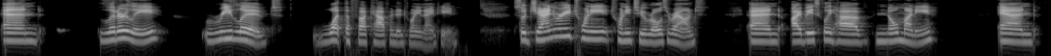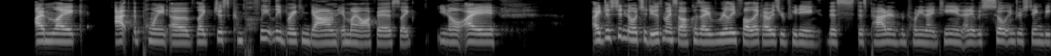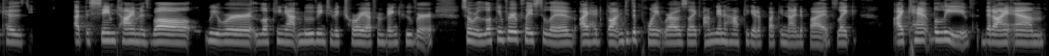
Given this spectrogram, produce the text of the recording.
and literally relived what the fuck happened in 2019. So January 2022 rolls around and I basically have no money and I'm like at the point of like just completely breaking down in my office like you know I I just didn't know what to do with myself because I really felt like I was repeating this this pattern from 2019 and it was so interesting because at the same time as well, we were looking at moving to Victoria from Vancouver. So we're looking for a place to live. I had gotten to the point where I was like, I'm going to have to get a fucking nine to five. Like, I can't believe that I am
